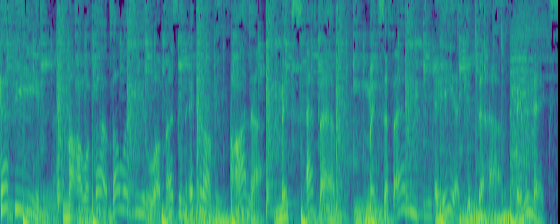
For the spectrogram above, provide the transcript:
كافيين مع وفاء بوازير ومازن إكرامي على Mix FM. Mix FM it's all in the mix.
